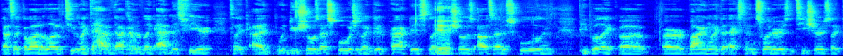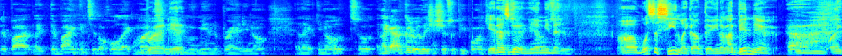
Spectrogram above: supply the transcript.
that's like a lot of love too. And like to have that kind of like atmosphere to like I would do shows at school, which is like good practice. Like Yeah. do shows outside of school and people like uh, are buying like the X10 sweaters, the T-shirts, like they're buy like they're buying into the whole like mindset yeah. the movement and the brand, you know, and like you know, so and like I have good relationships with people on. Yeah, that's good. like, Yeah, I mean that- too. Um, what's the scene like out there? You know, I've been there, um, like,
